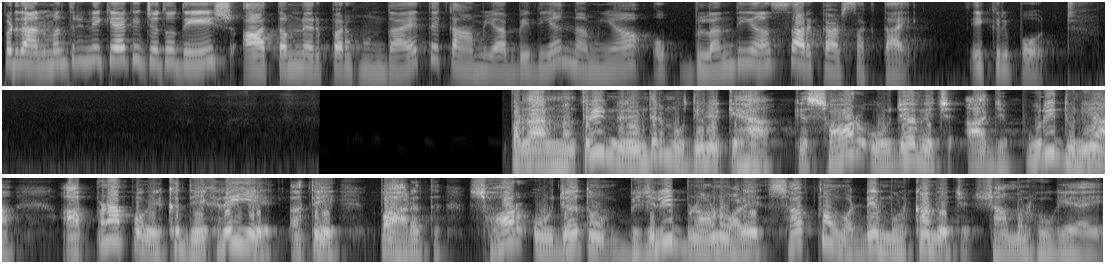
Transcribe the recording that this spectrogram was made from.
ਪ੍ਰਧਾਨ ਮੰਤਰੀ ਨੇ ਕਿਹਾ ਕਿ ਜਦੋਂ ਦੇਸ਼ ਆਤਮ ਨਿਰਭਰ ਹੁੰਦਾ ਹੈ ਤੇ ਕਾਮਯਾਬੀ ਦੀਆਂ ਨਵੀਆਂ ਬੁਲੰਦੀਆਂ ਸਰ ਕਰ ਸਕਦਾ ਹੈ ਇੱਕ ਰਿਪੋਰਟ। ਪ੍ਰਧਾਨ ਮੰਤਰੀ ਨਰਿੰਦਰ ਮੋਦੀ ਨੇ ਕਿਹਾ ਕਿ ਸੌਰ ਊਰਜਾ ਵਿੱਚ ਅੱਜ ਪੂਰੀ ਦੁਨੀਆ ਆਪਣਾ ਭਵਿੱਖ ਦੇਖ ਰਹੀ ਹੈ ਅਤੇ ਭਾਰਤ ਸੌਰ ਊਰਜਾ ਤੋਂ ਬਿਜਲੀ ਬਣਾਉਣ ਵਾਲੇ ਸਭ ਤੋਂ ਵੱਡੇ ਮੁਲਕਾਂ ਵਿੱਚ ਸ਼ਾਮਲ ਹੋ ਗਿਆ ਹੈ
